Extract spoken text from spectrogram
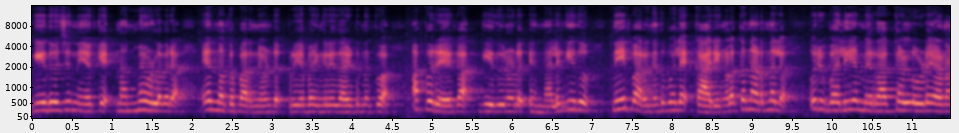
ഗീതുവച്ചി നീയൊക്കെ നന്മയുള്ളവരാ എന്നൊക്കെ പറഞ്ഞുകൊണ്ട് പ്രിയ ഭയങ്കര ഇതായിട്ട് നിൽക്കുക അപ്പോൾ രേഖ ഗീതുവിനോട് എന്നാലും ഗീതു നീ പറഞ്ഞതുപോലെ കാര്യങ്ങളൊക്കെ നടന്നല്ലോ. ഒരു വലിയ മിറാക്കളിലൂടെയാണ്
